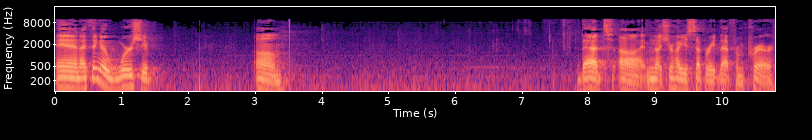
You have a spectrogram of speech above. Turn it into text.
and I think of worship. Um, that uh, I'm not sure how you separate that from prayer.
